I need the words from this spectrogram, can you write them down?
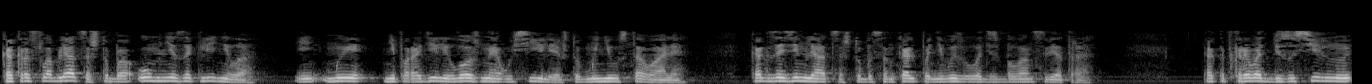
Как расслабляться, чтобы ум не заклинило, и мы не породили ложное усилие, чтобы мы не уставали. Как заземляться, чтобы санкальпа не вызвала дисбаланс ветра. Как открывать безусильную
